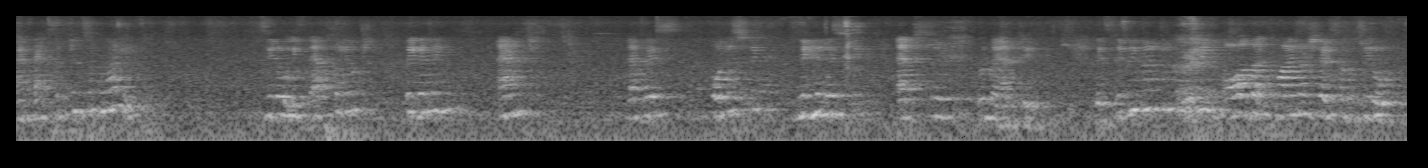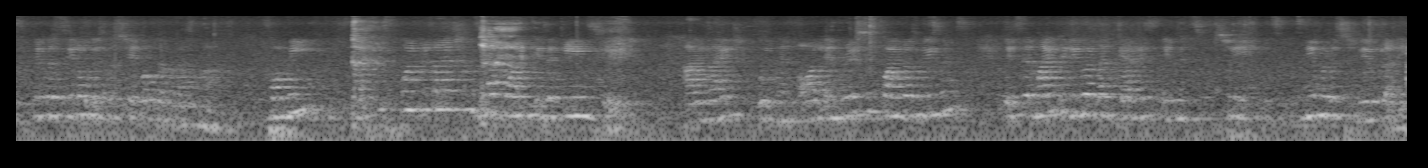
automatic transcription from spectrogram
and acceptance of life. Zero is absolute, beginning, and abyss, holistic, nihilistic, abstract, romantic. It's difficult to contain all the finer shades of zero because zero is the shape of the Brahma. For me, my poetry collection Zero Point is a clean slate. I write with an all-embracing point of reason. It's a mighty river that carries in its sweep numerous studies.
